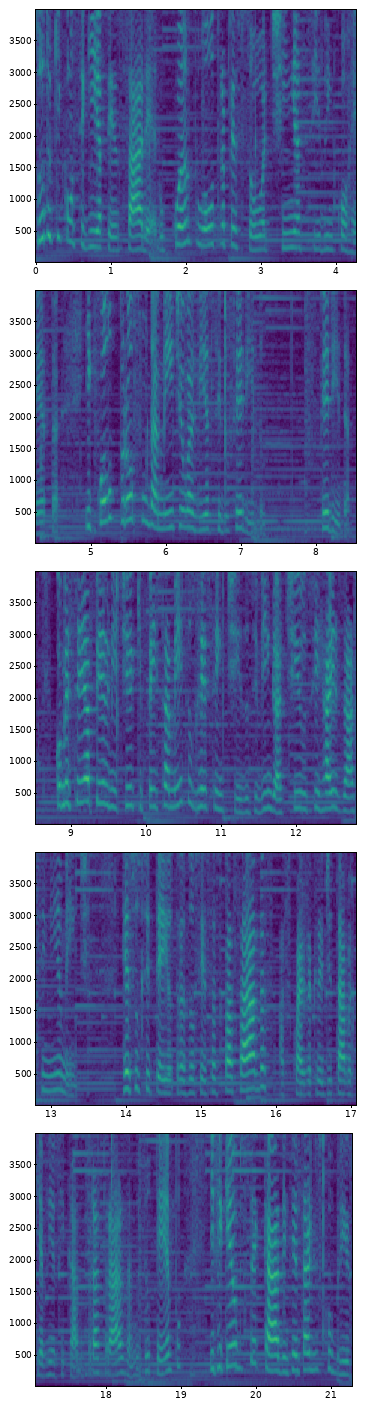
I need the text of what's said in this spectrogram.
Tudo que conseguia pensar era o quanto outra pessoa tinha sido incorreta e quão profundamente eu havia sido ferido. Ferida. Comecei a permitir que pensamentos ressentidos e vingativos se enraizassem em minha mente. Ressuscitei outras ofensas passadas, as quais acreditava que haviam ficado para trás há muito tempo, e fiquei obcecado em tentar descobrir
